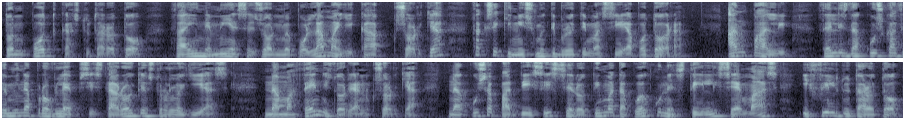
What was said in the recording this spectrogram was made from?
των podcast του Ταρωτό θα είναι μία σεζόν με πολλά μαγικά ξόρκια, θα ξεκινήσουμε την προετοιμασία από τώρα. Αν πάλι θέλεις να ακούς κάθε μήνα προβλέψεις, ταρό και αστρολογίας, να μαθαίνεις δωρεάν ξόρκια, να ακούς απαντήσεις σε ερωτήματα που έχουν στείλει σε εμάς οι φίλοι του Ταρωτό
